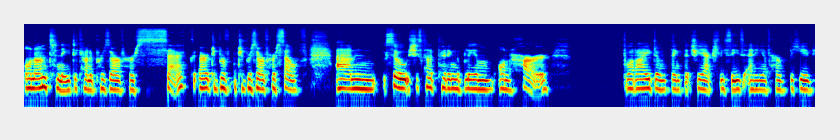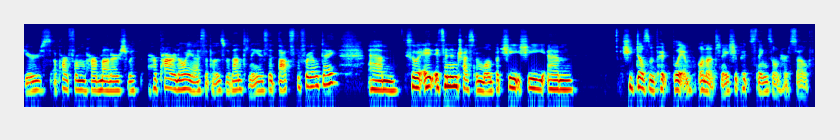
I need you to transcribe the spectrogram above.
on Antony to kind of preserve her sex or to, to preserve herself. Um, so she's kind of putting the blame on her. But I don't think that she actually sees any of her behaviors apart from her manners with her paranoia, I suppose, with Antony, is that that's the frailty. Um, so it, it's an interesting one. But she she um, she doesn't put blame on Antony. She puts things on herself.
